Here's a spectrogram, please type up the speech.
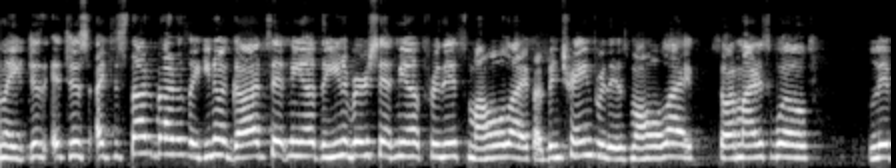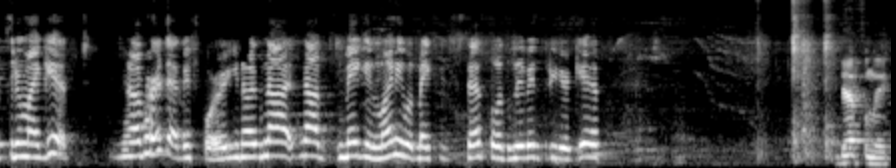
and like just it just I just thought about it. I was like, you know what, God set me up, the universe set me up for this my whole life. I've been trained for this my whole life. So I might as well live through my gift. You know, I've heard that before. You know, it's not not making money what makes you successful, it's living through your gift. Definitely.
